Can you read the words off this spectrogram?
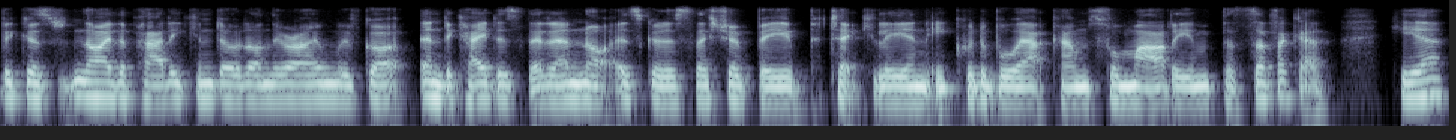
because neither party can do it on their own. We've got indicators that are not as good as they should be, particularly in equitable outcomes for Māori and Pasifika here.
